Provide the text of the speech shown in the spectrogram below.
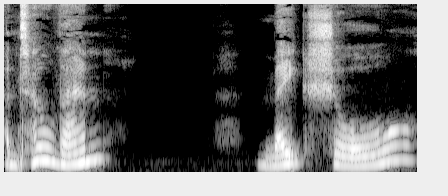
until then, make sure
